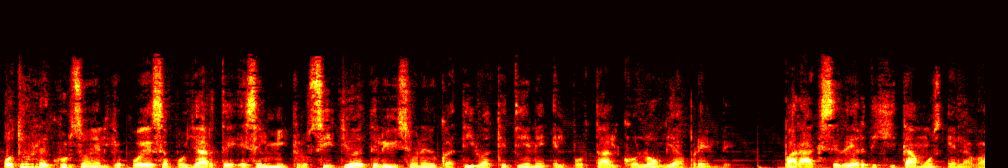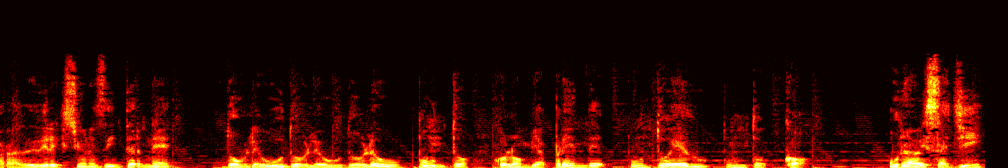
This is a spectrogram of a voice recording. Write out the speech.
Otro recurso en el que puedes apoyarte es el micrositio de televisión educativa que tiene el portal Colombia Aprende. Para acceder digitamos en la barra de direcciones de Internet www.colombiaprende.edu.co. Una vez allí,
